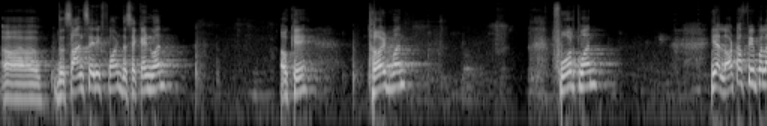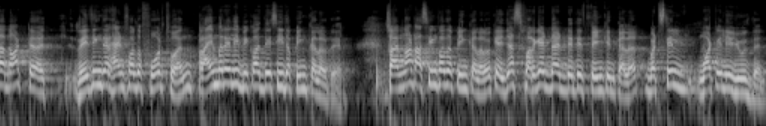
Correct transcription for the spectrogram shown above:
uh, the sans serif font. The second one. Okay. Third one. Fourth one. Yeah, a lot of people are not uh, raising their hand for the fourth one primarily because they see the pink color there. So I'm not asking for the pink color. Okay, just forget that it is pink in color. But still, what will you use then?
